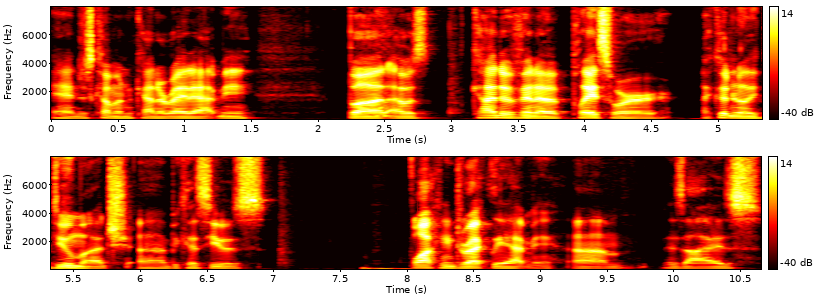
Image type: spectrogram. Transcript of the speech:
and just coming kind of right at me. But I was kind of in a place where I couldn't really do much uh, because he was walking directly at me. Um, his eyes,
